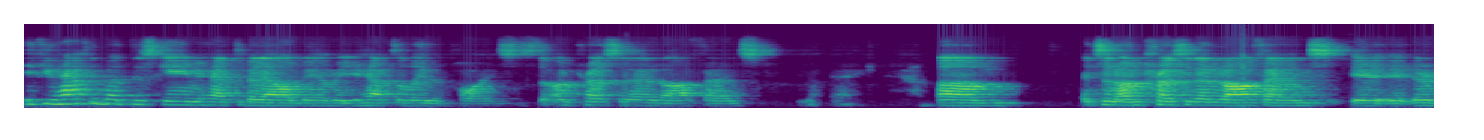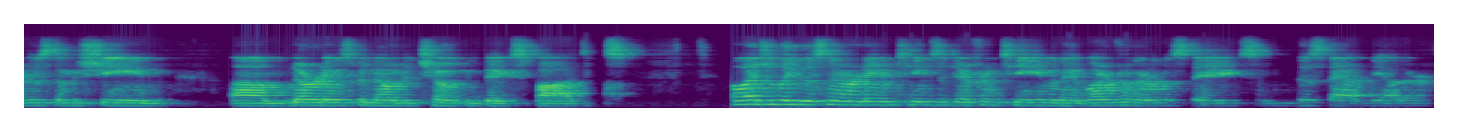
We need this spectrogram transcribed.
if you have to bet this game, you have to bet Alabama. You have to lay the points. It's the unprecedented offense. Um, it's an unprecedented offense. It, it, they're just a machine. Um, Notre Dame's been known to choke in big spots. Allegedly, this Notre Dame team's a different team, and they learn from their mistakes and this, that, and the other.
